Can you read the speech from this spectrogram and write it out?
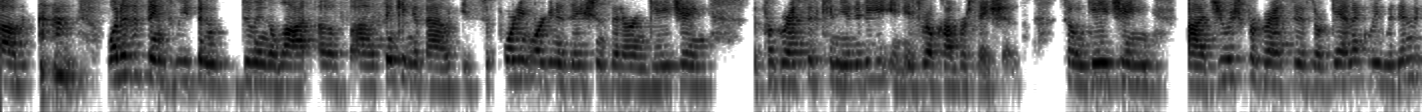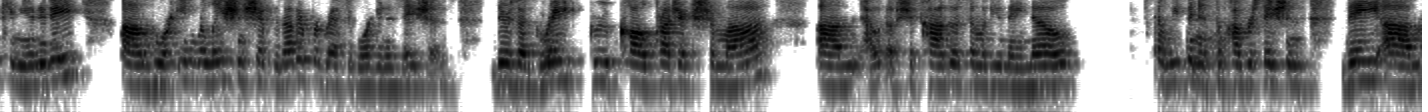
Um, one of the things we've been doing a lot of uh, thinking about is supporting organizations that are engaging the progressive community in Israel conversations. So engaging uh, Jewish progressives organically within the community um, who are in relationship with other progressive organizations. There's a great group called Project Shema um, out of Chicago, some of you may know, and we've been in some conversations. They, um,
